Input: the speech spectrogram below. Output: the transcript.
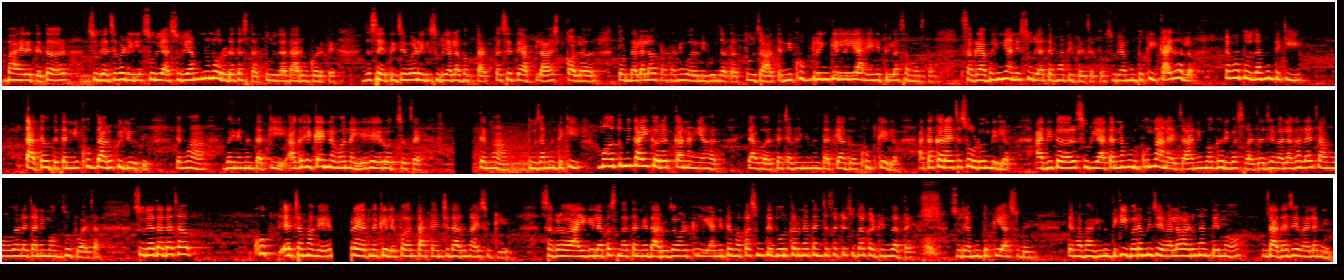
बाहेर येते तर सूर्याचे वडील सूर्या सूर्या म्हणून ओरडत असतात तुळजा दार उघडते. जसे तिचे वडील सूर्याला बघतात तसे ते आपला कॉलर तोंडाला लावतात आणि वर निघून जातात. तुळजा त्यांनी खूप ड्रिंक केलेली आहे हे तिला समजतं. सगळ्या बहिणी आणि सूर्या तेव्हा तिथेच येतो. सूर्या म्हणतो की काय झालं? तेव्हा तुळजा म्हणते की तात्या होते त्यांनी खूप दारू पिली होती. तेव्हा बहिणी म्हणतात की अगं हे काही नवं नाही आहे हे रोजचंच आहे. तेव्हा तुझा म्हणते की मग तुम्ही काही करत का नाही आहात? त्यावर त्याच्या बहिणी म्हणतात की अगं खूप केलं. आता करायचं सोडून दिलं. आधी तर सूर्या त्यांना हुडकून आणायचा आणि मग घरी बसवायचा. जेवायला घालायचा आंघोळ घालायचा आणि मग झोपवायचा. सूर्यादादाचा खूप याच्यामागे प्रयत्न केले पण तात्यांची दारू नाही सुटली. सगळं आई गेल्यापासून त्यांनी दारू जवळ केली आणि तेव्हापासून ते दूर करणं त्यांच्यासाठी सुद्धा कठीण जात आहे सूर्या म्हणतो की असू दे. तेव्हा भागी म्हणते की बरं मी जेवायला वाढून आणते मग दादा जेवायला नेईल.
